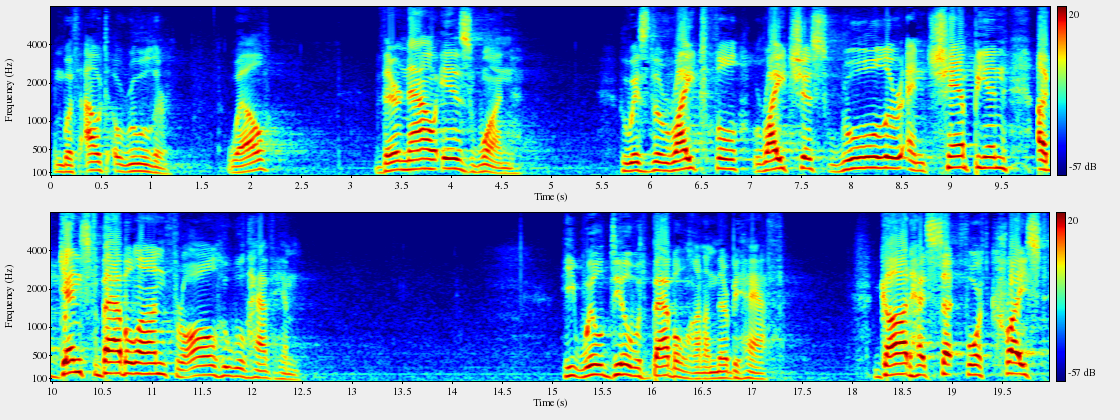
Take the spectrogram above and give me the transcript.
and without a ruler. Well, there now is one who is the rightful, righteous ruler and champion against Babylon for all who will have him. He will deal with Babylon on their behalf. God has set forth Christ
